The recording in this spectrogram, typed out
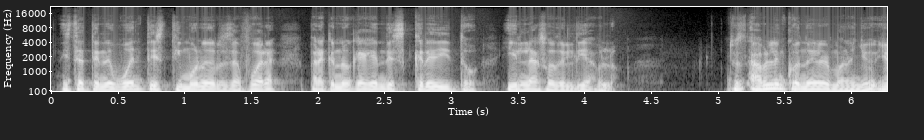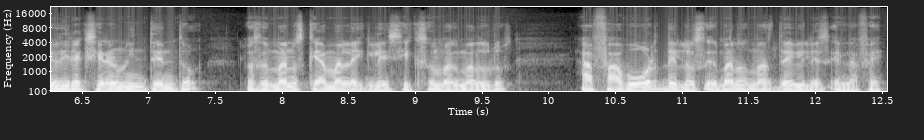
necesita tener buen testimonio desde afuera para que no caiga en descrédito y en lazo del diablo. Entonces, hablen con él, hermano. Yo, yo diría que si un intento, los hermanos que aman la iglesia y que son más maduros, a favor de los hermanos más débiles en la fe.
